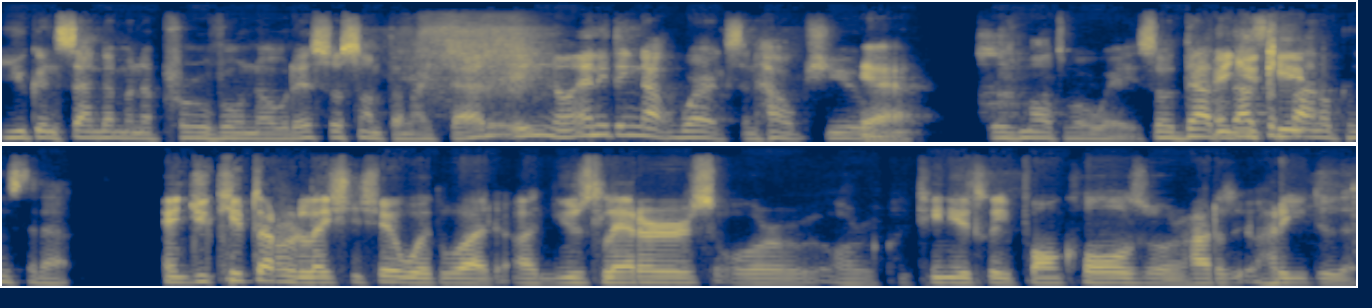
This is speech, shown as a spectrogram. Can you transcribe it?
you can send them an approval notice or something like that. You know, anything that works and helps you. Yeah. There's multiple ways. So that that's the keep, final piece to that and you keep that relationship with what uh, newsletters or or continuously phone calls or how does how do you do that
